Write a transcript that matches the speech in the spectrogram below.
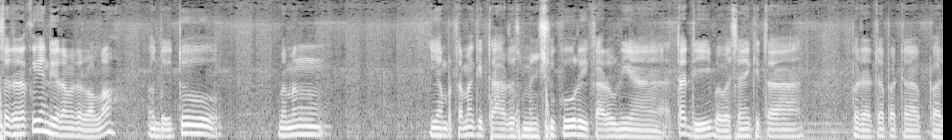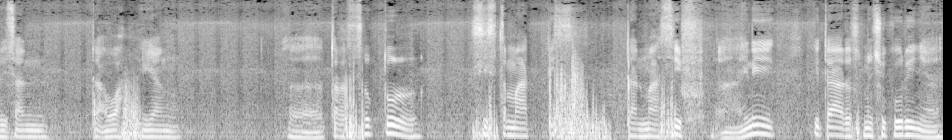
Saudaraku yang dirahmati Allah untuk itu memang yang pertama kita harus mensyukuri karunia tadi bahwasanya kita berada pada barisan dakwah yang e, terstruktur sistematis dan masif. Nah, ini kita harus mensyukurinya.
